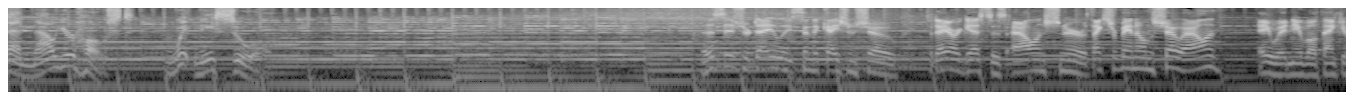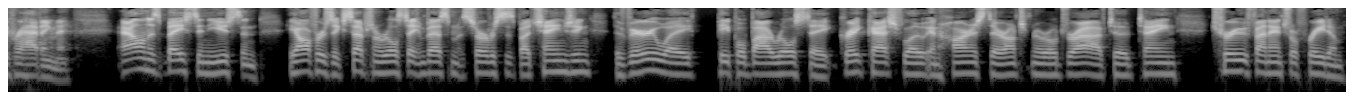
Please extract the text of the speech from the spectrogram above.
And now, your host, Whitney Sewell. This is your daily syndication show. Today, our guest is Alan Schnur. Thanks for being on the show, Alan. Hey, Whitney. Well, thank you for having me. Alan is based in Houston. He offers exceptional real estate investment services by changing the very way people buy real estate, create cash flow, and harness their entrepreneurial drive to obtain true financial freedom.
